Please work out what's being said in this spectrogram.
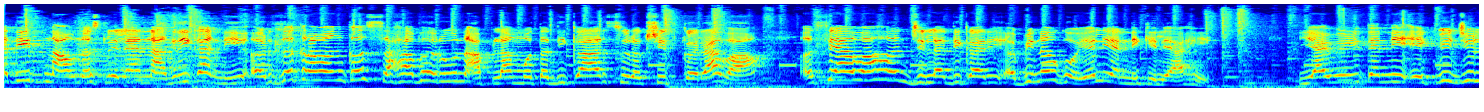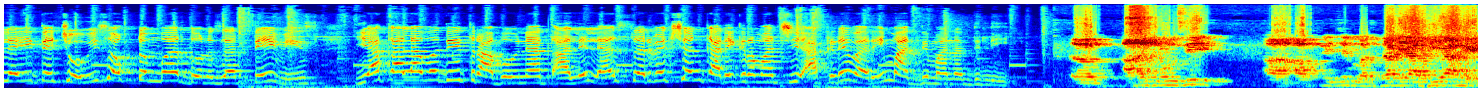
यादीत नाव नसलेल्या नागरिकांनी अर्ज क्रमांक सहा भरून आपला मताधिकार सुरक्षित करावा असे आवाहन जिल्हाधिकारी अभिनव गोयल यांनी केले आहे. यावेळी त्यांनी एकवीस जुलै ते चोवीस ऑक्टोबर दोन हजार तेवीस या कालावधीत राबवण्यात आलेल्या सर्वेक्षण कार्यक्रमाची आकडेवारी माध्यमांना दिली. आज रोजी आपली जे मतदार यादी आहे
